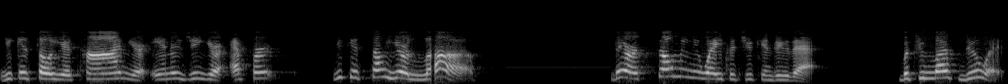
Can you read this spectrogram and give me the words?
You can sow your time, your energy, your efforts. You can sow your love. There are so many ways that you can do that. But you must do it.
